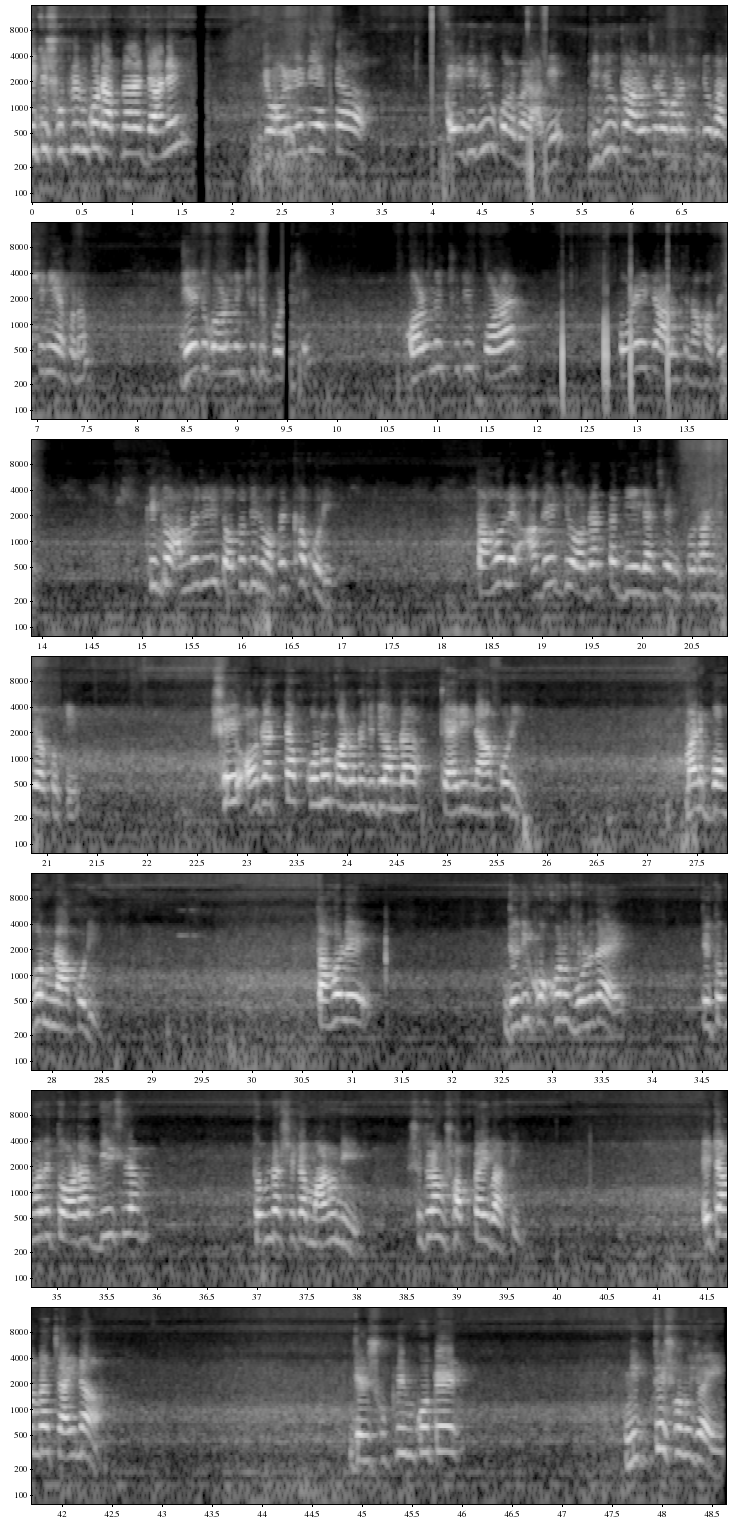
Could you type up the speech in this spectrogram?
কিন্তু supreme court আপনারা জানেন যে অলরেডি একটা, এই রিভিউ করবার আগে রিভিউটা আলোচনা করার সুযোগ আসেনি এখনও। যেহেতু গরমের ছুটি পড়েছে, গরমের ছুটি পড়ার পরে এটা আলোচনা হবে। কিন্তু আমরা যদি ততদিন অপেক্ষা করি, তাহলে আগের যে অর্ডারটা দিয়ে গেছেন প্রধান বিচারপতি, সেই অর্ডারটা কোনো কারণে যদি আমরা ক্যারি না করি মানে বহন না করি তাহলে যদি কখনো বলে দেয় যে তোমাদের তো অর্ডার দিয়েছিলাম, তোমরা সেটা মানোনি, সুতরাং সবটাই বাতিল। এটা আমরা চাই না যে সুপ্রিম কোর্টের নির্দেশ অনুযায়ী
